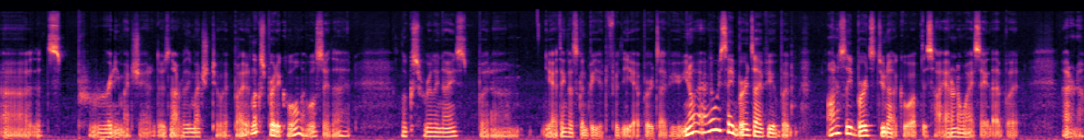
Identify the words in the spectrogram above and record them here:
Uh, that's pretty much it. There's not really much to it, but it looks pretty cool. I will say that. Looks really nice, but um, yeah, I think that's gonna be it for the uh, bird's eye view. You know, I always say bird's eye view, but honestly, birds do not go up this high. I don't know why I say that, but I don't know.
